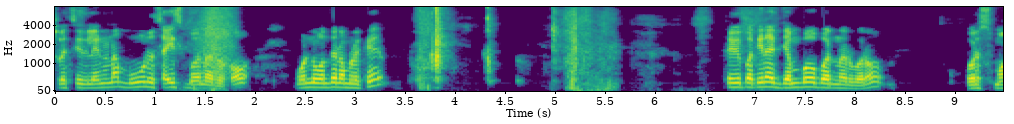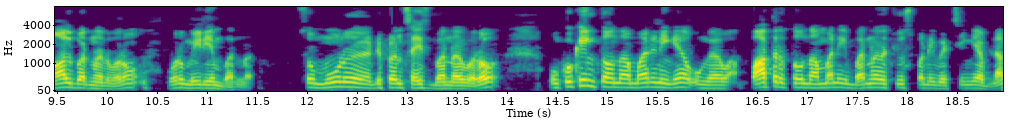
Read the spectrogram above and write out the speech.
ப்ளஸ் இதில் என்னென்னா மூணு சைஸ் பர்னர் இருக்கும். ஒன்று வந்து நம்மளுக்கு இது பார்த்தீங்கன்னா ஜம்போ பர்னர் வரும். ஒரு ஸ்மால் பர்னர் வரும். ஒரு மீடியம் பர்னர் ஸோ மூணு டிஃப்ரெண்ட் சைஸ் பர்னர் வரும். உங்கள் குக்கிங் தகுந்த மாதிரி நீங்கள் உங்கள் பாத்திரத்துக்கு தகுந்த மாதிரி நீங்கள் பர்னரை சூஸ் பண்ணி வச்சீங்க அப்படின்னா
